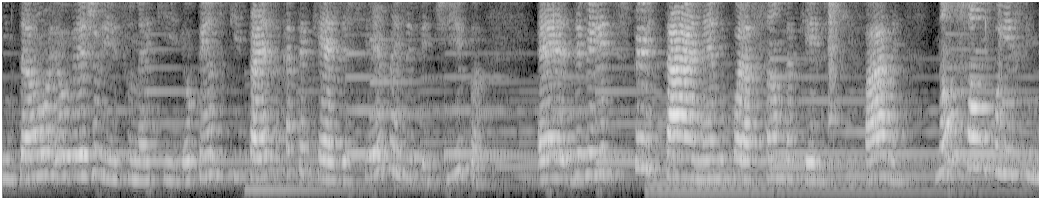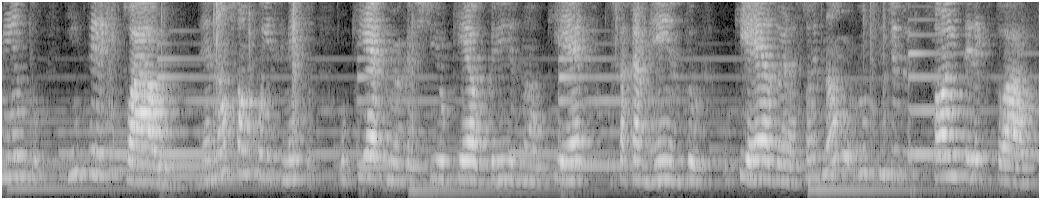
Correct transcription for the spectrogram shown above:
Então eu vejo isso, né? Que eu penso que para essa catequese ser mais efetiva, é, deveria despertar, né, no coração daqueles que fazem, não só um conhecimento intelectual, né? Não só um conhecimento o que é primeiro castigo, o que é o crisma, o que é o sacramento, o que é as orações, não no sentido só intelectual,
